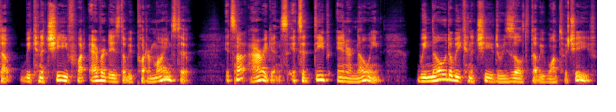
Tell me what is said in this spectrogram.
that we can achieve whatever it is that we put our minds to. It's not arrogance, it's a deep inner knowing. We know that we can achieve the result that we want to achieve.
